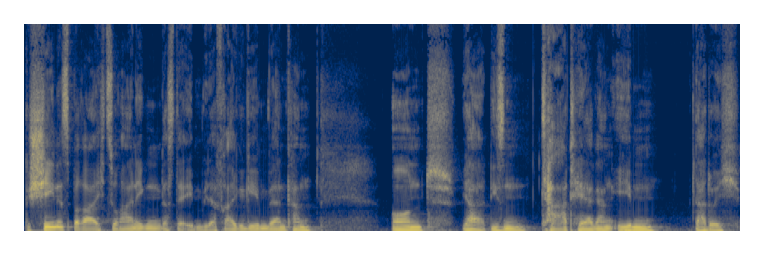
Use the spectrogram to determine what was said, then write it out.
Geschehnisbereich zu reinigen, dass der eben wieder freigegeben werden kann und ja, diesen Tathergang eben dadurch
